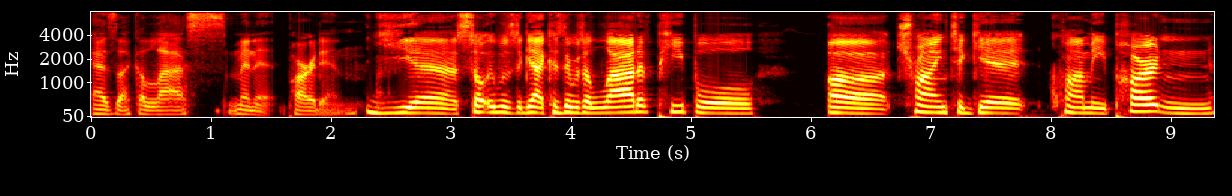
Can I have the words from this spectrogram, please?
as like a last minute pardon? Yeah, so it was the guy because there was a lot of people uh trying to get Kwame pardoned,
